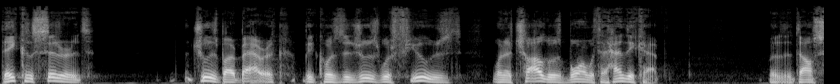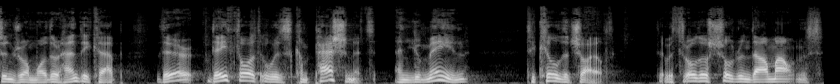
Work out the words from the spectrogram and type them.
they considered Jews barbaric because the Jews were fused when a child was born with a handicap, with a Down syndrome or other handicap. They thought it was compassionate and humane to kill the child. They would throw those children down mountains,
